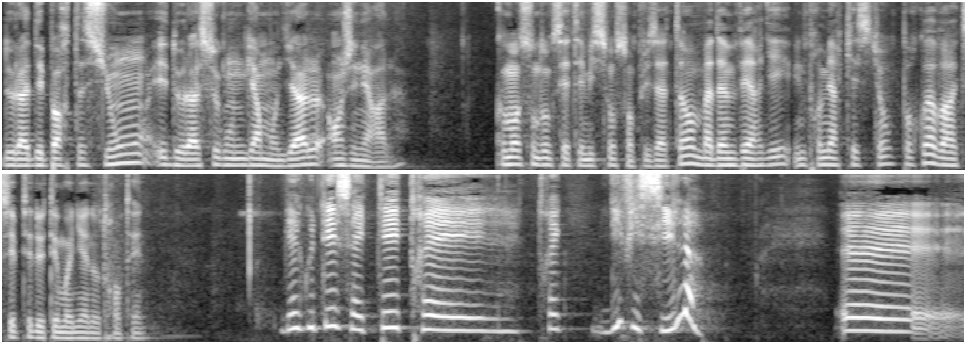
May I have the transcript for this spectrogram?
de la déportation et de la Seconde Guerre mondiale en général. Commençons donc cette émission sans plus attendre. Madame Verrier, une première question. Pourquoi avoir accepté de témoigner à notre antenne? Bien écoutez, ça a été très, très difficile. Euh,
